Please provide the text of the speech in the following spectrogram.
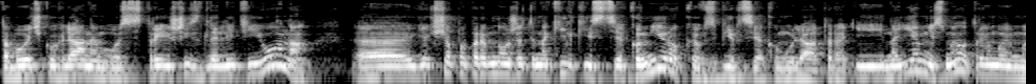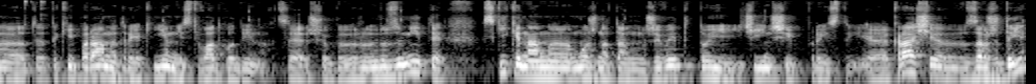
табличку глянемо ось 3,6 для літій-іона. Е, Якщо поперемножити на кількість комірок в збірці акумулятора і на ємність, ми отримуємо е, такий параметр, як ємність в ватт-годинах. Це щоб розуміти, скільки нам е, можна там живити той чи інший пристрій. Краще завжди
